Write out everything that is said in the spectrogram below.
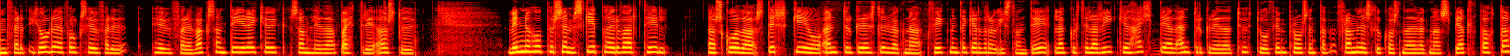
Umferð hjólreða fólks hefur farið, hefur farið vaksandi í Reykjavík samleiða bættri aðstöðu. Vinnuhópur sem skipaður var til að skoða styrki og endurgreðslur vegna kvikmyndagerðar á Íslandi leggur til að ríkið hætti að endurgreða 25% af framleiðslukostnaði vegna spjallþáta,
